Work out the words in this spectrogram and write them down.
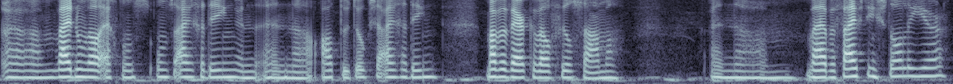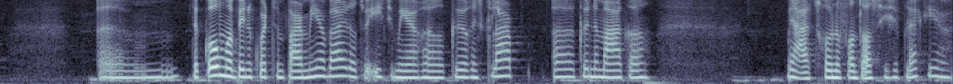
Ehm, wij doen wel echt ons, ons eigen ding en, en eh, Ad doet ook zijn eigen ding. Maar we werken wel veel samen. En ehm wij hebben 15 stallen hier. Er komen binnenkort een paar meer bij, dat we iets meer eh, keuringsklaar eh, kunnen maken. Ja, het is gewoon een fantastische plek hier.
